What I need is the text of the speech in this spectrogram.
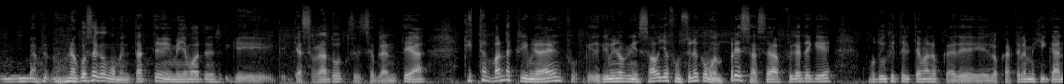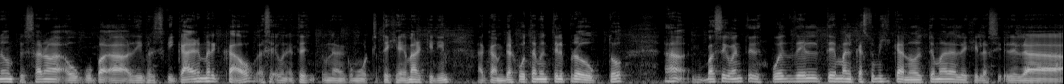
una cosa que comentaste me llamó que, que, hace rato se, plantea, que estas bandas criminales de crimen organizado ya funcionan como empresas. O sea, fíjate que, como tú dijiste, el tema de los, de los carteles mexicanos empezaron a ocupar, a diversificar el mercado, una, una como estrategia de marketing, a cambiar justamente el producto. Ah, básicamente después del tema, el caso mexicano, del tema de la legislación, de la,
